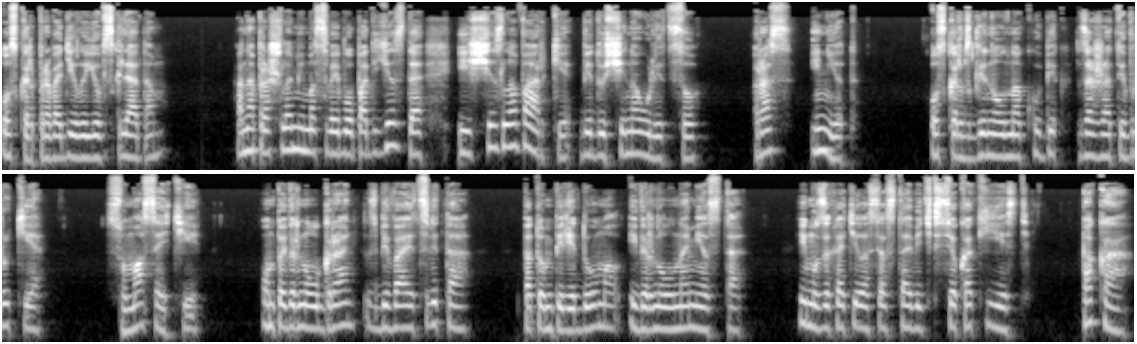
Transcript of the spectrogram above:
Оскар проводил ее взглядом. Она прошла мимо своего подъезда и исчезла в арке, ведущей на улицу. Раз и нет. Оскар взглянул на кубик, зажатый в руке. С ума сойти. Он повернул грань, сбивая цвета. Потом передумал и вернул на место. Ему захотелось оставить все как есть. Пока.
